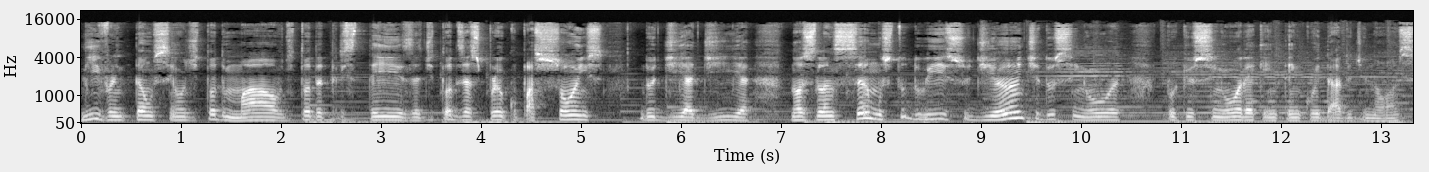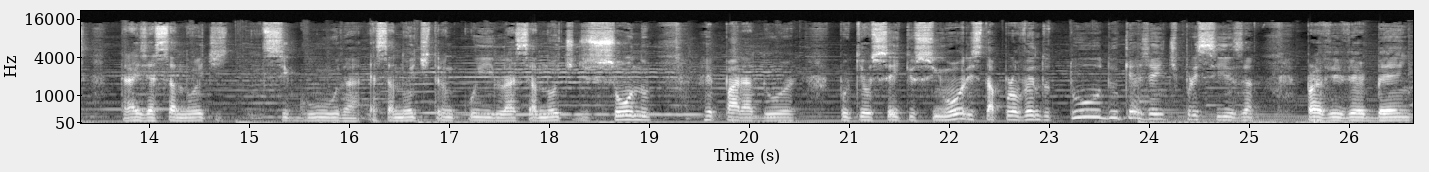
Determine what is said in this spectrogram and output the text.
Livra então, Senhor, de todo mal, de toda tristeza, de todas as preocupações do dia a dia. Nós lançamos tudo isso diante do Senhor, porque o Senhor é quem tem cuidado de nós. Traz essa noite segura, essa noite tranquila, essa noite de sono reparador, porque eu sei que o Senhor está provendo tudo o que a gente precisa para viver bem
